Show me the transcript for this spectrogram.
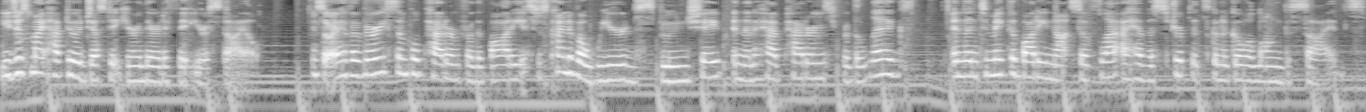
You just might have to adjust it here and there to fit your style. So I have a very simple pattern for the body. It's just kind of a weird spoon shape, and then I have patterns for the legs. And then to make the body not so flat, I have a strip that's going to go along the sides.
